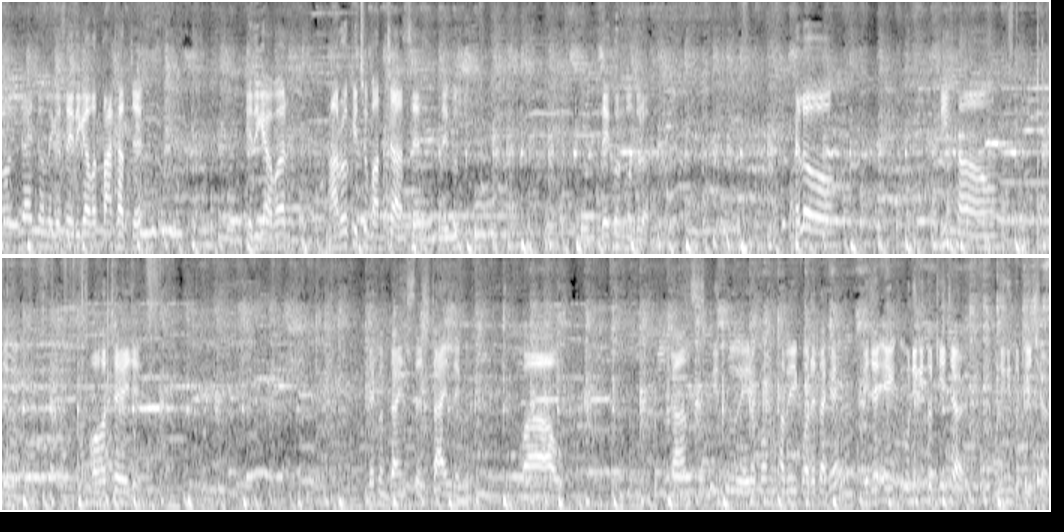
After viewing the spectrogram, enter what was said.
লজ্জায় চলে গেছে, এদিকে আবার তাকাচ্ছে এদিকে আবার আরও কিছু বাচ্চা আছে, দেখুন। দেখুন বন্ধুরা। হ্যালো নিহাও। দেখুন। ও হচ্ছে এই যে দেখুন ডান্সের স্টাইল দেখুন। বাও ডান্স কিন্তু এরকম ভাবেই করে থাকে এই যে, এই উনি কিন্তু টিচার উনি কিন্তু টিচার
